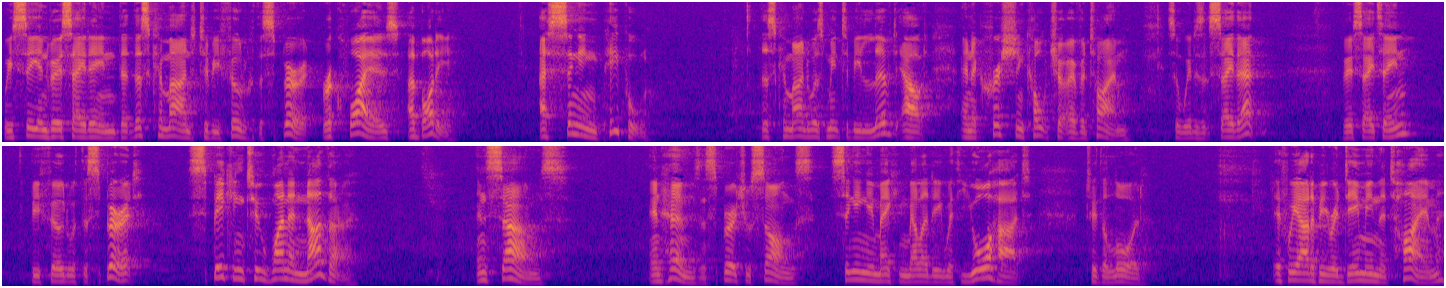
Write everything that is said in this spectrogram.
We see in verse 18 that this command to be filled with the Spirit requires a body, a singing people. This command was meant to be lived out in a Christian culture over time. So, where does it say that? Verse 18 Be filled with the Spirit, speaking to one another in psalms and hymns and spiritual songs, singing and making melody with your heart to the Lord. If we are to be redeeming the time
